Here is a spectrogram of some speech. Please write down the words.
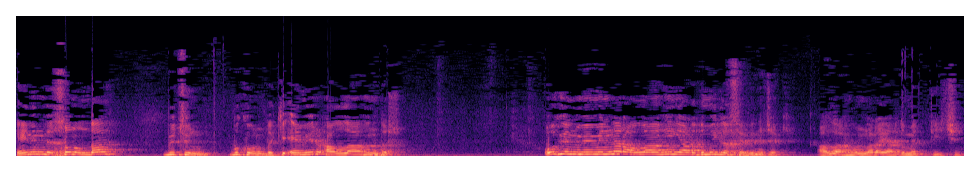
Eninde sonunda bütün bu konudaki emir Allah'ındır. O gün müminler Allah'ın yardımıyla sevinecek. Allah Rumlara yardım ettiği için.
